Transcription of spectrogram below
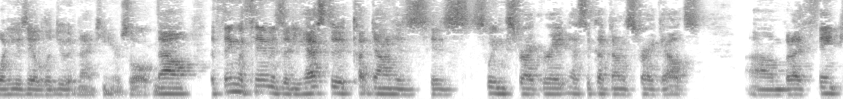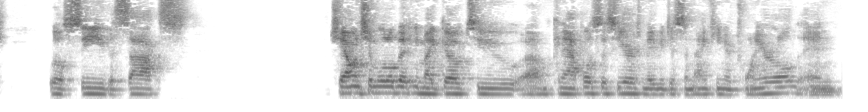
what he was able to do at 19 years old. Now, the thing with him is that he has to cut down his, his swing strike rate, has to cut down his strikeouts. Um, but I think we'll see the Sox challenge him a little bit. He might go to um, Kannapolis this year as maybe just a 19 or 20 year old. And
